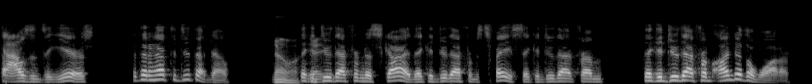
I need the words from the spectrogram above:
thousands of years, but they don't have to do that now. No, They could uh, do that from the sky. They could do that from space. They could do that from, they could do that from under the water.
